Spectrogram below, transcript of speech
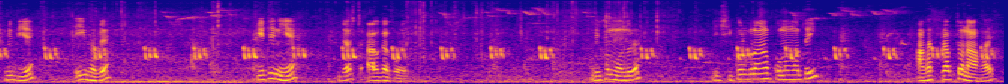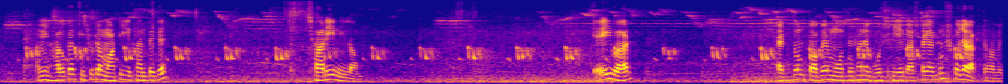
ছুরি দিয়ে এইভাবে কেটে নিয়ে জাস্ট আলগা করে। দেখুন বন্ধুরা, এই শিকড়গুলো যেন কোনো মতেই আঘাতপ্রাপ্ত না হয়। আমি হালকা কিছুটা মাটি এখান থেকে ছাড়িয়ে নিলাম। এইবার একদম টবের মধ্যেখানে বসিয়ে গাছটাকে একদম সোজা রাখতে হবে।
